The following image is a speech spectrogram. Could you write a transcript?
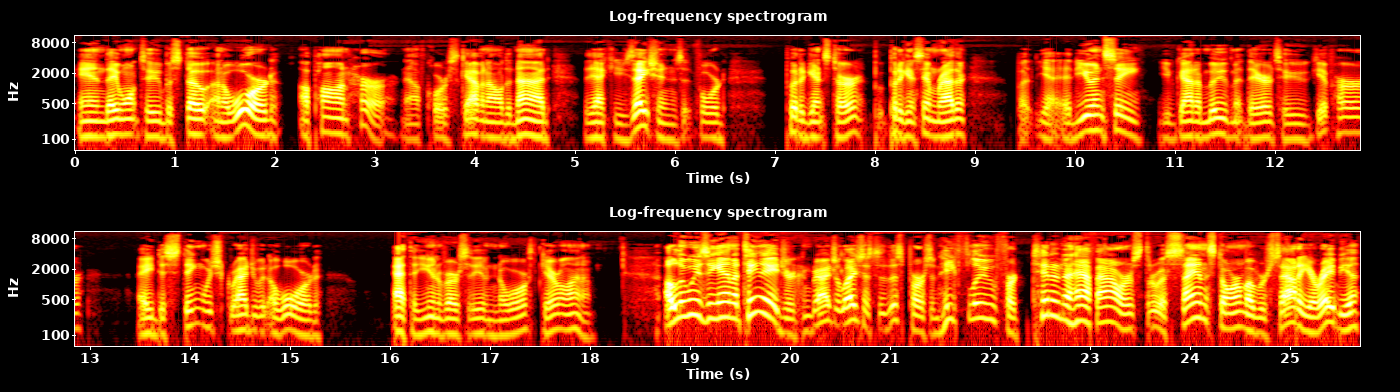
and they want to bestow an award upon her. Now, of course, Kavanaugh denied the accusations that Ford put against her, put against him rather. But yeah, at UNC, you've got a movement there to give her a Distinguished Graduate Award at the University of North Carolina. A Louisiana teenager, congratulations to this person. He flew for ten and a half hours through a sandstorm over Saudi Arabia,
